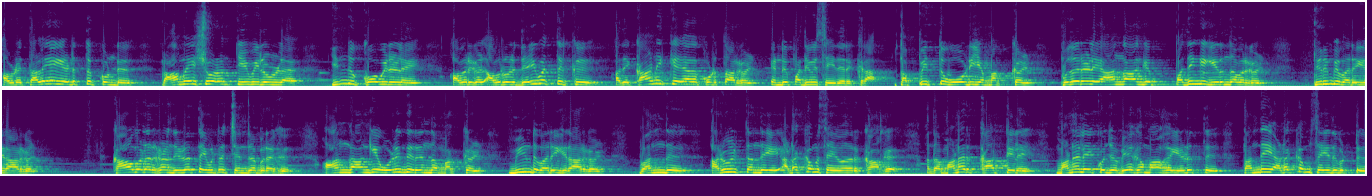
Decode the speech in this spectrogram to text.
அவருடைய தலையை எடுத்துக்கொண்டு ராமேஸ்வரம் தீவில் உள்ள இந்து கோவிலிலே அவர்கள் அவருடைய தெய்வத்துக்கு அதை காணிக்கையாக கொடுத்தார்கள் என்று பதிவு செய்திருக்கிறார். தப்பித்து ஓடிய மக்கள் புதரிலே ஆங்காங்கே பதுங்கி இருந்தவர்கள் திரும்பி வருகிறார்கள். காவலர்கள் அந்த இடத்தை விட்டு சென்ற பிறகு ஆங்காங்கே ஒளிந்திருந்த மக்கள் மீண்டு வருகிறார்கள். வந்து அருள் தந்தையை அடக்கம் செய்வதற்காக அந்த மணற் காட்டிலே மணலை கொஞ்சம் வேகமாக எடுத்து தந்தையை அடக்கம் செய்துவிட்டு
